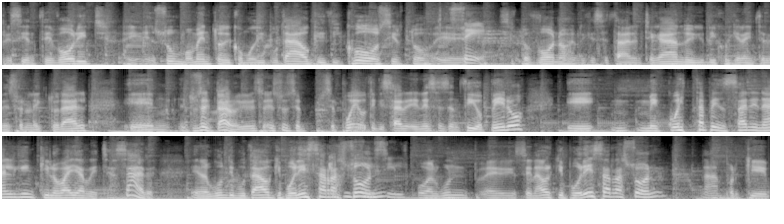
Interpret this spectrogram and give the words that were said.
presidente Boric, en su momento de como diputado, criticó ciertos, eh, ciertos bonos que se estaban entregando y dijo que era intervención electoral. Eh, entonces, claro, eso, se, puede utilizar en ese sentido, pero eh, me cuesta pensar en alguien que lo vaya a rechazar, en algún diputado que por esa razón, o algún senador que por esa razón, ah, porque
